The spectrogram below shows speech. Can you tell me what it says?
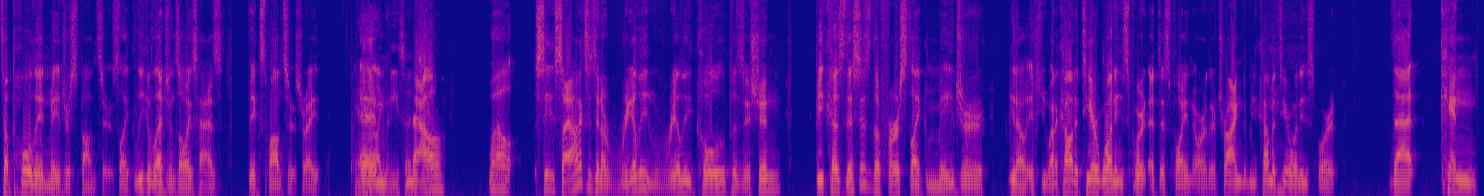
to pull in major sponsors. Like League of Legends always has big sponsors, right? Yeah, and like Visa and now, well, see, Psyonix is in a really, really cool position because this is the first like major, you know, if you want to call it a tier one esport at this point, or they're trying to become a tier one esport that can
